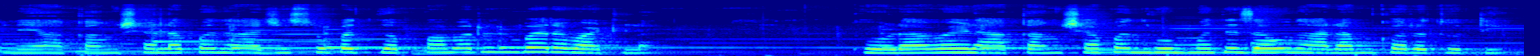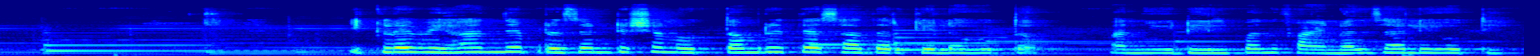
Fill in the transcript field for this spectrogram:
आणि आकांक्षाला पण आजीसोबत गप्पा मारून बरं वाटलं. थोडा वेळ आकांक्षा पण रूममध्ये जाऊन आराम करत होती. इकडे विहानने प्रेझेंटेशन उत्तमरित्या सादर केलं होतं आणि डील पण फायनल झाली होती.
